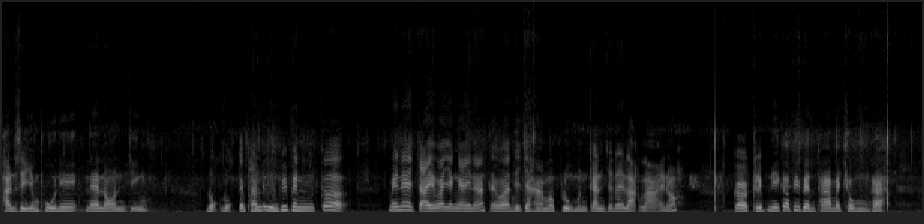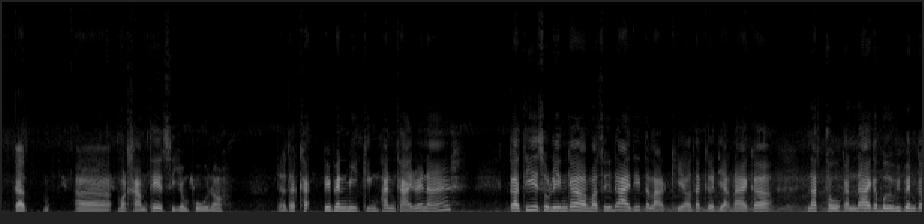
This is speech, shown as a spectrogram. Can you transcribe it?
พันธุ์สีชมพูนี่แน่นอนจริง ดกๆ แต่พันธุ์อื่นพี่เพนก็ ไม่แน่ใจว่ายังไงนะ แต่ว่าเดี๋ยวจะหามาปลูกเหมือนกันจะได้หลากหลายเนาะก็คลิปนี้ก็พี่เพนพามาชมค่ะ กับมะขามเทศสีชมพูเนาะเดี๋ยวถ้าพี่เพนมีกิ่งพันธุ์ขายด้วยนะ ก็ที่สุรินทร์ก็มาซื้อได้ที่ตลาดเขียว ถ้าเกิดอยากได้ก็นัดโทรกันได้ก็เบอร์พี่เพนก็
